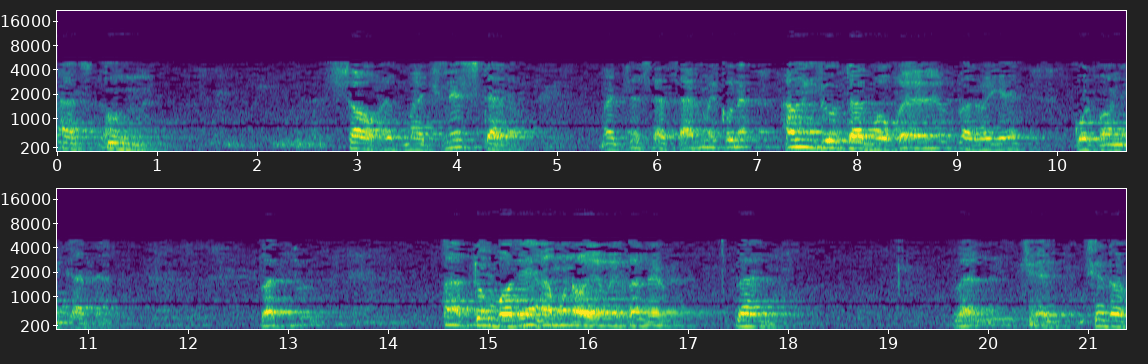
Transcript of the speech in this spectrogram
از اون صاحب مجلس در مجلس اثر می‌کنه. همینجور در موقع برای قربانی کردن. و بعد دنباله همون آیه می‌کنه و و چرا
